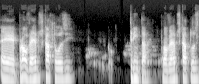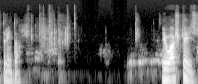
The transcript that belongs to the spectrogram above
é, Provérbios 14, 30. Provérbios 14, 30. Eu acho que é isso.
